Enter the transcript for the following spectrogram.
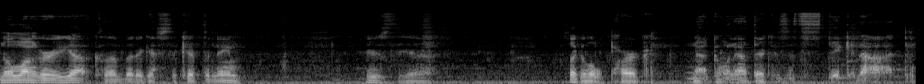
No longer a yacht club, but I guess they kept the name. Here's the, uh, it's like a little park. Not going out there because it's sticking hot.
